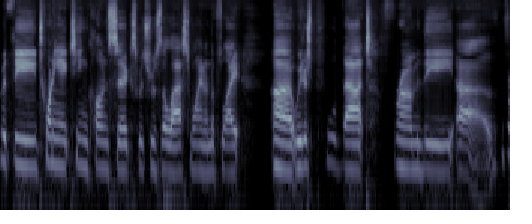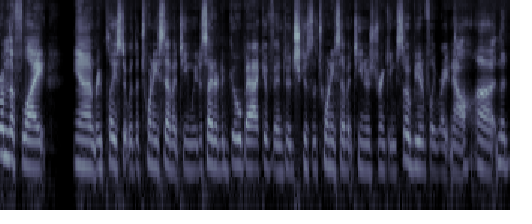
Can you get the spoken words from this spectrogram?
put the 2018 Clone Six, which was the last wine on the flight. Uh, we just pulled that from the uh, from the flight and replaced it with the 2017. We decided to go back a vintage because the 2017 is drinking so beautifully right now. Uh, and the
